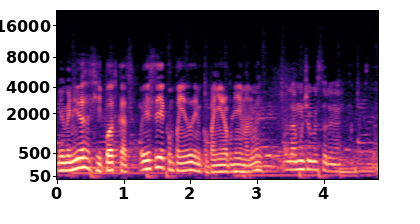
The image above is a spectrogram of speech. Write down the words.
Bienvenidos a Ci Podcast. Hoy estoy acompañado de mi compañero Brian Manuel. Hola, mucho gusto, Leonel. ¿Cómo estás?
